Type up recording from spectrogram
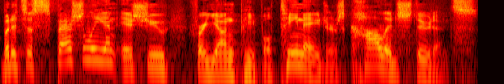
but it's especially an issue for young people, teenagers, college students,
